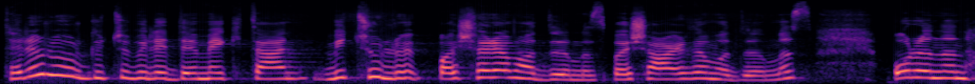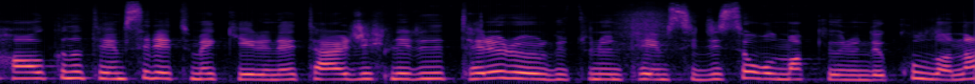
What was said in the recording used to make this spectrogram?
terör örgütü bile demekten bir türlü başaramadığımız, başaramadığımız, oranın halkını temsil etmek yerine tercihlerini terör örgütünün temsilcisi olmak yönünde kullanan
